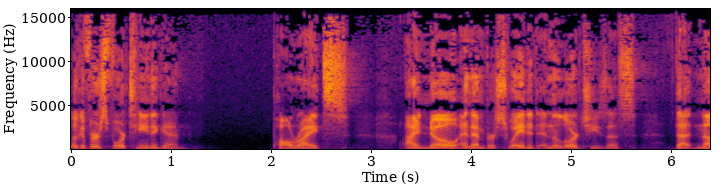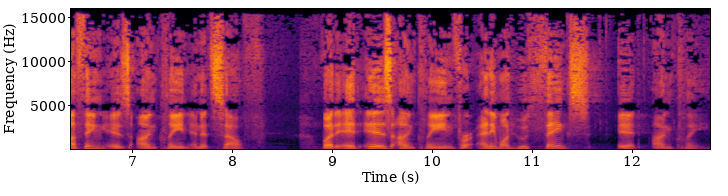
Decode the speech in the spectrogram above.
Look at verse 14 again. Paul writes, I know and am persuaded in the Lord Jesus that nothing is unclean in itself, but it is unclean for anyone who thinks it unclean.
